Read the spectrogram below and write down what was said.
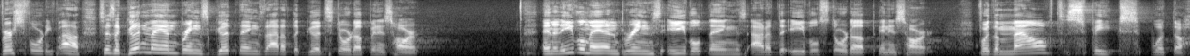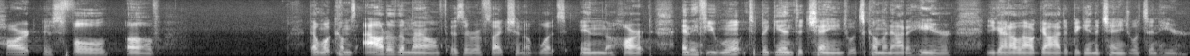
verse forty-five. It says, "A good man brings good things out of the good stored up in his heart." And an evil man brings evil things out of the evil stored up in his heart. For the mouth speaks what the heart is full of. That what comes out of the mouth is a reflection of what's in the heart. And if you want to begin to change what's coming out of here, you got to allow God to begin to change what's in here.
